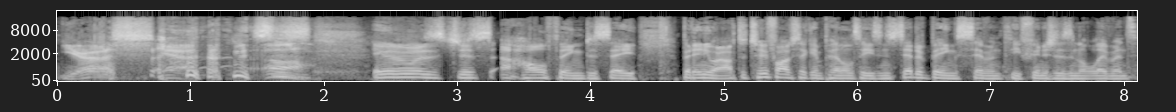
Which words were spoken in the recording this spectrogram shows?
yes. this oh. is. It was just a whole thing to see. But anyway, after two five second penalties, instead of being seventh, he finishes in 11th.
